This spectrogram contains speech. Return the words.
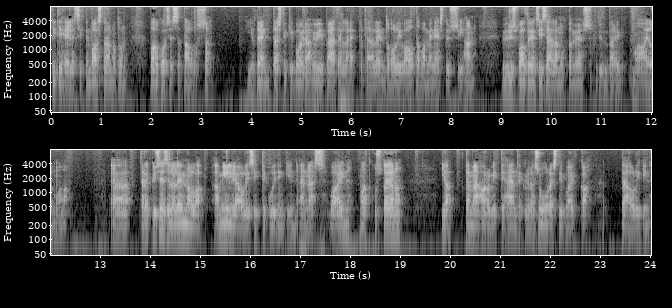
piti heille sitten vastaanoton valkoisessa talossa. Joten tästäkin voidaan hyvin päätellä, että tämä lento oli valtava menestys ihan Yhdysvaltojen sisällä, mutta myös ympäri maailmaa. tällä kyseisellä lennolla Amelia oli sitten kuitenkin NS vain matkustajana, ja tämä harmitti häntä kyllä suuresti, vaikka tämä olikin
